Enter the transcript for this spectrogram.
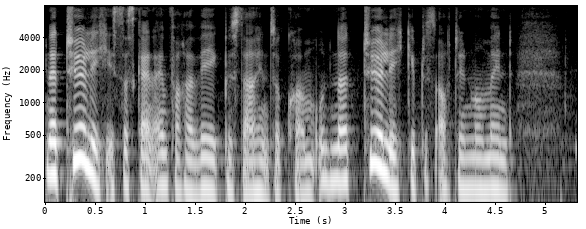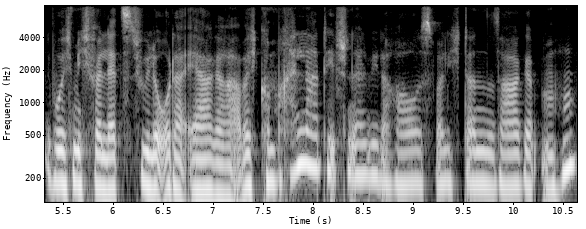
Natürlich ist das kein einfacher Weg, bis dahin zu kommen. Und natürlich gibt es auch den Moment, wo ich mich verletzt fühle oder ärgere. Aber ich komme relativ schnell wieder raus, weil ich dann sage, mhm,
